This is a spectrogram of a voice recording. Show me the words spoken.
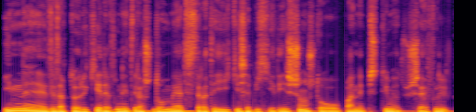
Είναι διδακτορική ερευνήτρια στον τομέα της στρατηγικής επιχειρήσεων στο Πανεπιστήμιο του Σέφιλτ,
